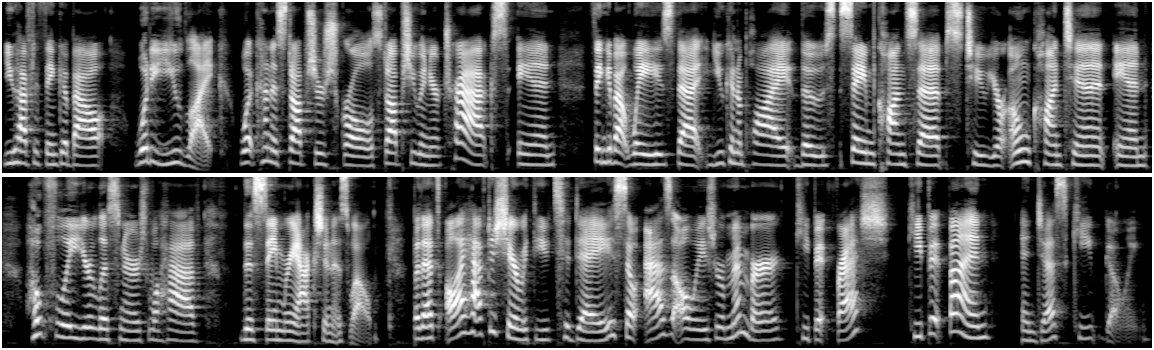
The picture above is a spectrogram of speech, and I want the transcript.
you have to think about what do you like? What kind of stops your scroll, stops you in your tracks, and think about ways that you can apply those same concepts to your own content. And hopefully, your listeners will have the same reaction as well. But that's all I have to share with you today. So, as always, remember keep it fresh, keep it fun, and just keep going.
